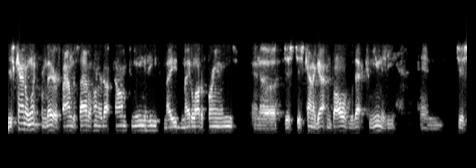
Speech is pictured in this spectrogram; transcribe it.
Just kind of went from there. Found the saddlehunter.com community, made made a lot of friends, and uh, just just kind of got involved with that community, and just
